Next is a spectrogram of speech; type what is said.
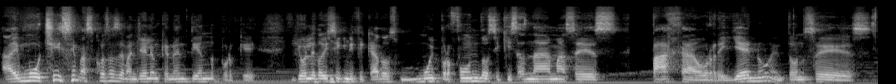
hay muchísimas cosas de Evangelion que no entiendo porque yo le doy significados muy profundos y quizás nada más es paja o relleno, entonces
